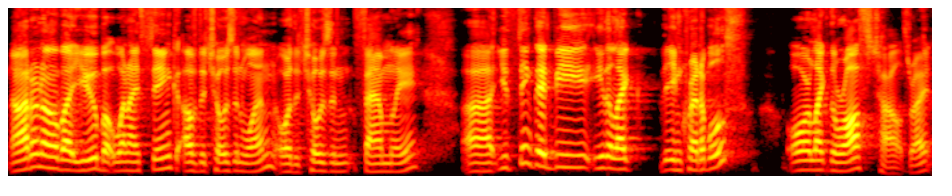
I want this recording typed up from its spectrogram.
Now, I don't know about you, but when I think of the chosen one or the chosen family, uh, you'd think they'd be either like the Incredibles or like the Rothschilds, right?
